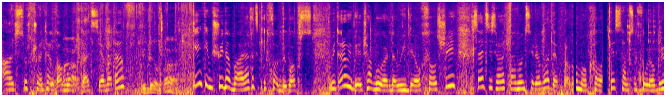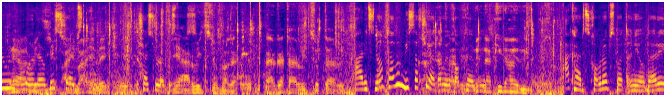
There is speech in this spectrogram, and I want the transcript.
არ სურს ჩვენთან კომუნიკაცია, ბატონო? ვიდეოა? კი, კი, მშვიდობა, რაღაც კითხვები გვაქვს. იმიტომ რომ ჩაგვივარდა ვიდეო ხელში, სადაც ის რაღაც დამონცირებლად ეყრობა მოქალაქეს სამსახურობრივ მოვალეობის შესრულებას. მე არ ვიცნობ მაგას. კარგად არ ვიცნობ და არ ვიცნობ. არ იცნობ, აბა მის სახში რატომ ვიყოფები? მე ნაკირავები. აქ არ ცხოვრობს ბატონი ელდარი?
